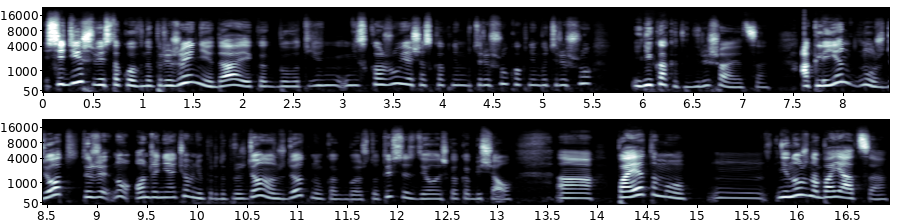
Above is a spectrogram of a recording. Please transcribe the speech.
сидишь весь такой в напряжении, да, и как бы вот я не скажу, я сейчас как-нибудь решу, как-нибудь решу, и никак это не решается. А клиент, ну, ждет, ты же, ну, он же ни о чем не предупрежден, он ждет, ну, как бы, что ты все сделаешь, как обещал. А, поэтому не нужно бояться.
